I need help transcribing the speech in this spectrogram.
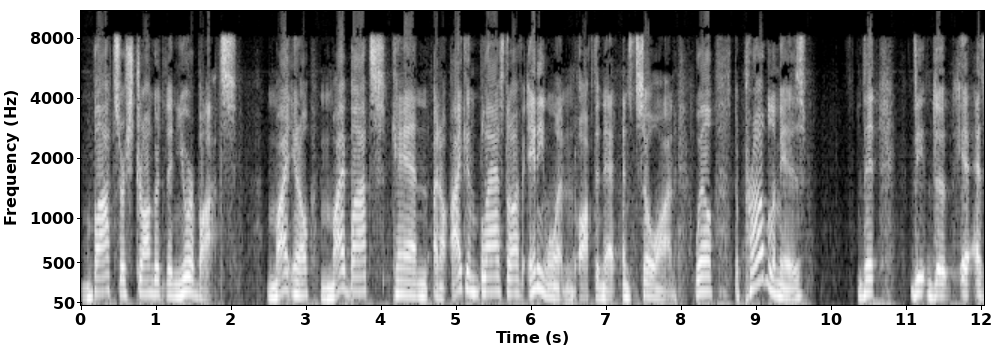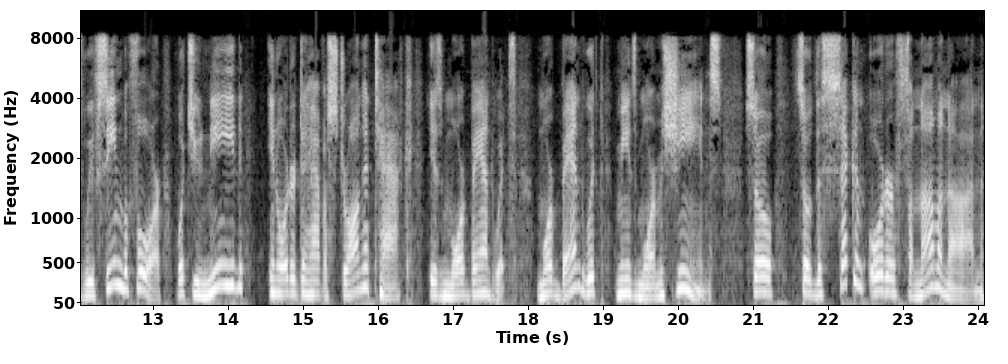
bots are stronger than your bots. My, you know, my bots can, you know, I can blast off anyone off the net and so on. Well, the problem is that the, the, as we've seen before, what you need in order to have a strong attack is more bandwidth. More bandwidth means more machines. So, so the second order phenomenon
